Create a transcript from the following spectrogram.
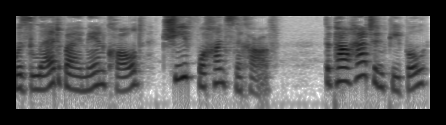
was led by a man called Chief Wahunsenacawh, the Powhatan people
